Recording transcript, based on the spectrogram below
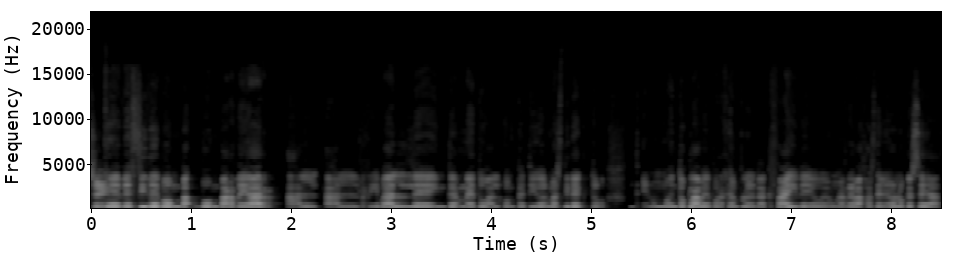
que decide bombardear al, al, rival de Internet o al competidor más directo en un momento clave, por ejemplo, el Black Friday o en unas rebajas de enero o lo que sea,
